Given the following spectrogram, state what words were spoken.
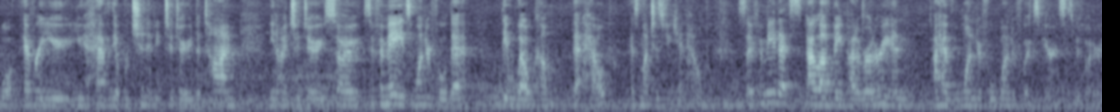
whatever you you have the opportunity to do, the time, you know, to do. So so for me it's wonderful that they welcome that help as much as you can help. So for me that's I love being part of Rotary and I have wonderful, wonderful experiences with Rotary.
